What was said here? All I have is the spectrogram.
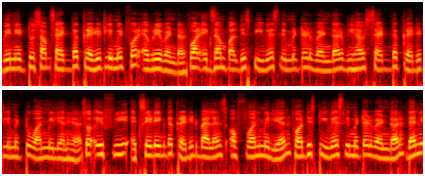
we need to set the credit limit for every vendor. For example, this PVS limited vendor, we have set the credit limit to 1 million here. So if we exceeding the credit balance of 1 million for this PVS limited vendor, then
